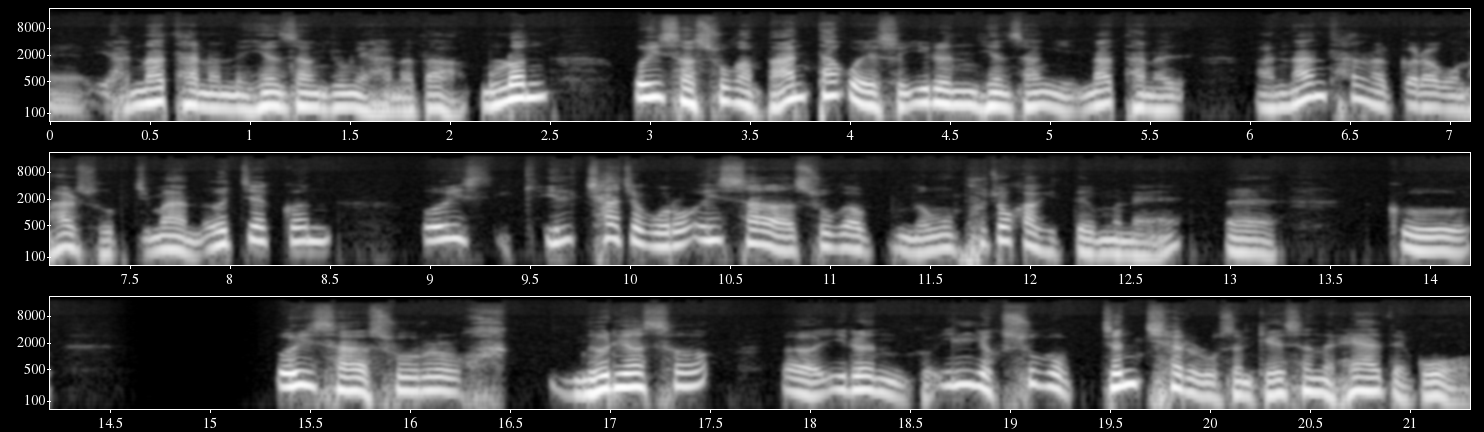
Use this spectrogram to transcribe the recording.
에, 나타나는 현상 중에 하나다. 물론 의사 수가 많다고 해서 이런 현상이 나타나 안 나타날 거라고는 할 수 없지만 어쨌건 의, 1차적으로 의사 수가 너무 부족하기 때문에 에, 그 의사 수를 확 늘려서 어, 이런 그 인력 수급 전체를 우선 개선을 해야 되고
